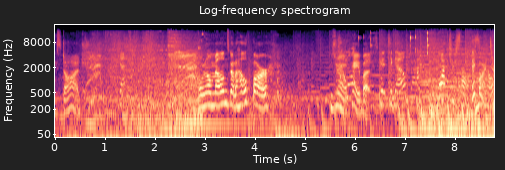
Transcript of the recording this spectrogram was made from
nice dodge. Oh no, Melon's got a health bar. He's doing okay, but Good to go. Watch yourself. This will help.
